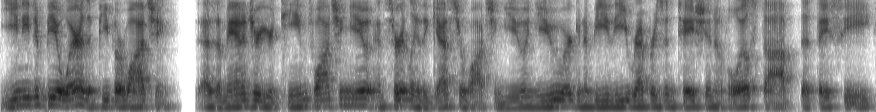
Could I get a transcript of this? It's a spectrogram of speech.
you need to be aware that people are watching as a manager, your team's watching you, and certainly the guests are watching you, and you are going to be the representation of Oil Stop that they see.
